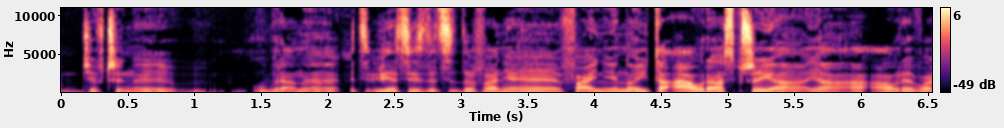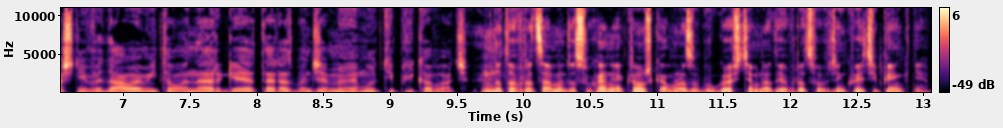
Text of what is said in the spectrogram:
dziewczyny ubrane, więc jest zdecydowanie fajnie. No i ta aura sprzyja. Ja aurę właśnie wydałem i tą energię teraz będziemy multiplikować. No to wracamy do słuchania krążka. Mrozu był gościem Radia Wrocław. Dziękuję Ci pięknie.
